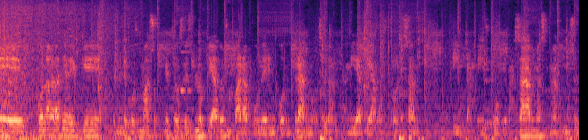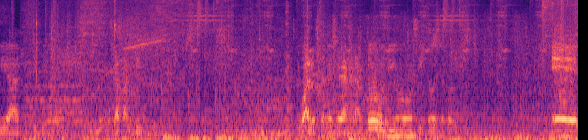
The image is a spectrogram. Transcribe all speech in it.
Eh, con la gracia de que tendremos más objetos desbloqueados para poder encontrarnos durante la medida que vamos progresando. Y también supongo que más armas y más como se veía al principio de la partida. Igual los jefes serán aleatorios y todo ese rollo. Eh,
